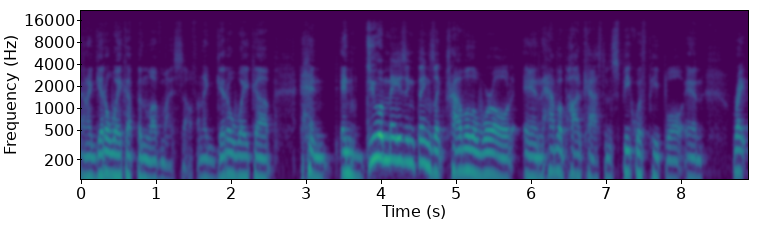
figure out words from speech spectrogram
and I get to wake up and love myself and I get to wake up and and do amazing things like travel the world and have a podcast and speak with people and write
